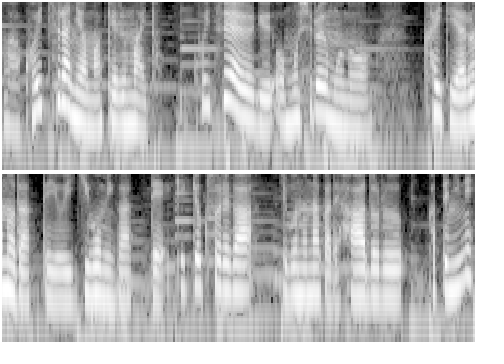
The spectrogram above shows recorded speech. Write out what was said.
あこいつらには負けるまいと。こいつらより面白いものを書いてやるのだっていう意気込みがあって結局それが自分の中でハードル勝手にね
